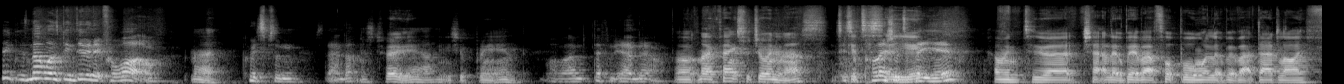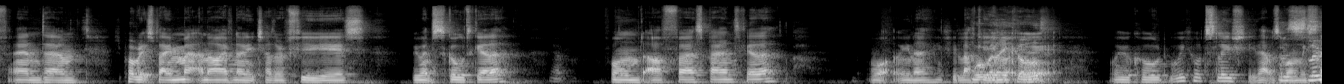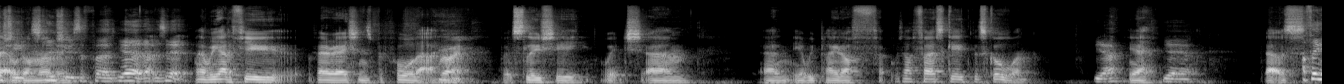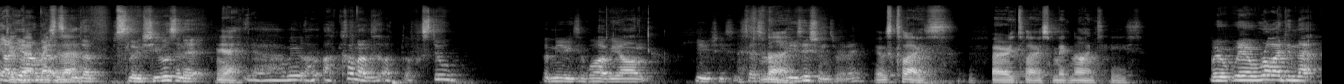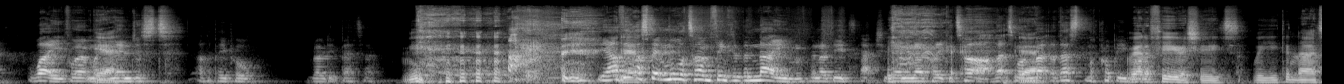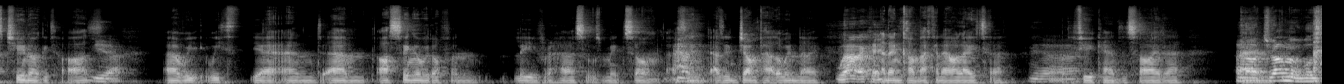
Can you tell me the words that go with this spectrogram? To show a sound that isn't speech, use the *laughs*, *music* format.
Because no one's been doing it for a while. No, Crisps and stand up. it's true. Yeah, I think you should bring it in. Well, I definitely am now. Well, no, thanks for joining us. It's, It's good a pleasure to to, see you. be here. Coming to uh, chat a little bit about football, a little bit about dad life, and um, should probably explain. Matt and I have known each other a few years. We went to school together, Yep. formed our first band together. What you know, if you're lucky. What were they might- called? We were called. Were we called Slooshy? That was the It one we was settled Slushy, on, weren't Slushy was the first. Yeah, that was it. Uh, we had a few variations before that, Right. But Slooshy, which um, and yeah, we played off. Was our first gig the school one? Yeah. Yeah, Yeah, yeah. that was. I think uh, yeah, that was of under Slushy, wasn't it? Yeah, Yeah, I mean, I, I kind of, I, I'm still bemused of why we aren't hugely successful No. musicians, really. it was close, very close, mid nineties. We were, we were riding that wave, weren't we? Yeah. And then just other people rode it better. *laughs* Yeah, I think Yeah. I spent more time thinking of the name than I did actually learning how to play guitar. That's my, Yeah. ma- that's my probably. we had a few issues. We didn't know how to tune our guitars. yeah, Uh, we we yeah, and um, our singer would often leave rehearsals mid song, as in as in jump out the window, Wow, okay. and then come back an hour later, Yeah. a few cans of cider. And our drummer *laughs* was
